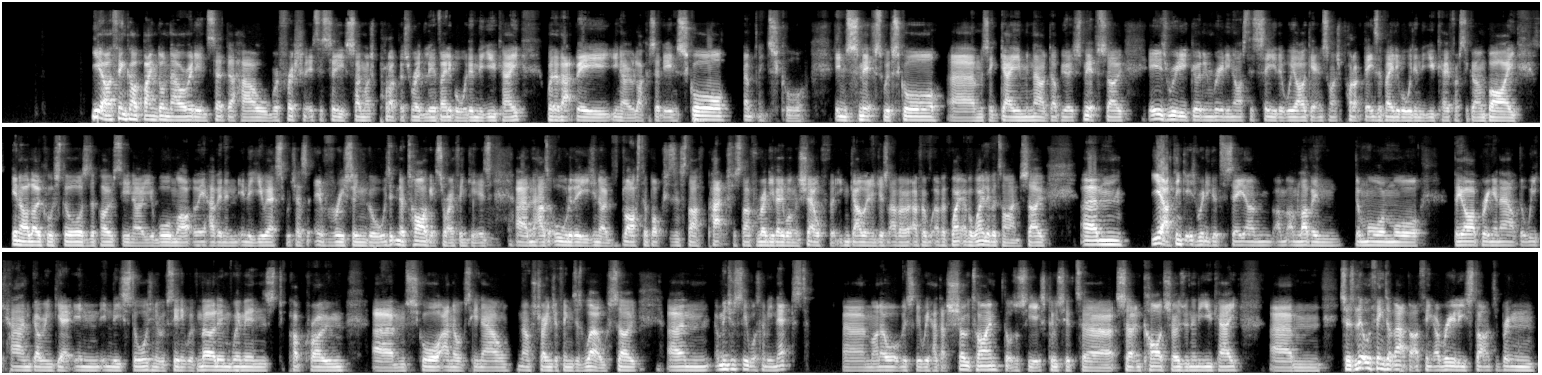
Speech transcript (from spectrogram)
Yeah, I think I've banged on now already and said that how refreshing it is to see so much product that's readily available within the UK, whether that be, you know, like I said, in Score, um, in Score, in Smiths with Score, um, it's a game and now WH Smith. So it is really good and really nice to see that we are getting so much product that is available within the UK for us to go and buy in our local stores as opposed to you know your Walmart that they have in, in the US, which has every single was it no Target, sorry, I think it is, um, that has all of these you know blaster boxes and stuff, packs and stuff ready available on the shelf that you can go in and just have a have a have a, have a whale of a time. So um, yeah, I think it is really good to see. I'm, I'm I'm loving the more and more they are bringing out that we can go and get in in these stores. You know, we've seen it with Merlin, Women's, Club Chrome, um, Score, and obviously now now Stranger Things as well. So um, I'm interested to see what's going to be next. Um, I know obviously we had that Showtime that was obviously exclusive to certain card shows within the UK. Um, so there's little things like that that I think are really starting to bring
